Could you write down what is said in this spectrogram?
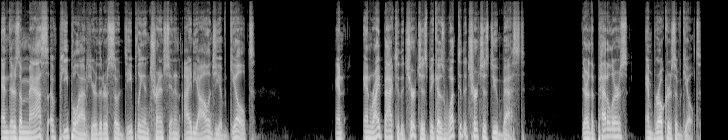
And there's a mass of people out here that are so deeply entrenched in an ideology of guilt. And right back to the churches because what do the churches do best? They're the peddlers and brokers of guilt.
